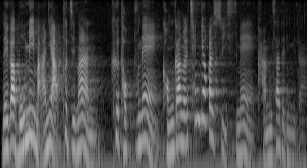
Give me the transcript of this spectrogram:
내가 몸이 많이 아프지만 그 덕분에 건강을 챙겨갈 수 있음에 감사드립니다.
